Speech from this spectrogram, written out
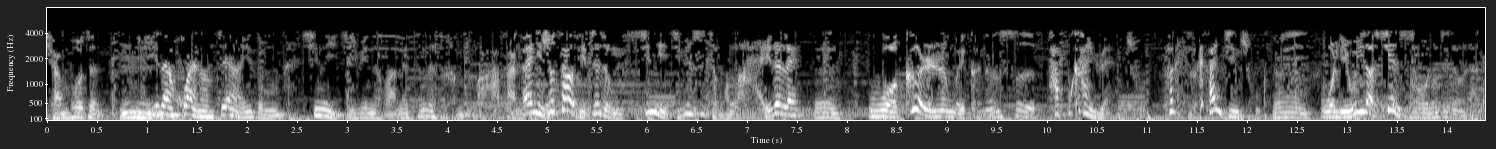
强迫症。嗯，你一旦患上这样一种心理疾病的话，那真的是很麻烦。哎，你说到底这种心理疾病是怎么来的嘞？嗯，我个人认为可能是他不看远处，他只看近处。嗯，我留意到现实生活中这种人，他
